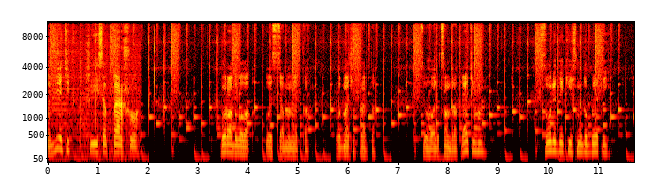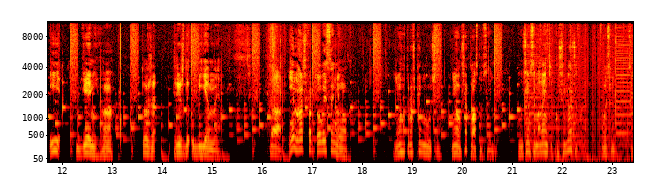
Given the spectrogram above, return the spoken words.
Совєтік 61-го. Порадувала ось ця монетка. Одна четверта цього Олександра III. Солід якийсь недобитий. І деньга. Теж трижди убієнна. Так, і наш фартовий саньок. У нього трошки лучше. У нього все класно сьогодні. Получився маленький кошельочок. Ось він, це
